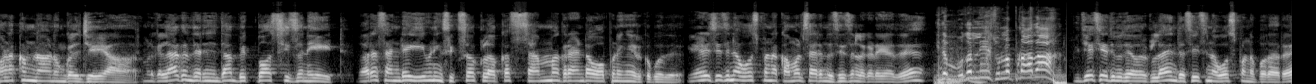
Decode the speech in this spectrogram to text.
வணக்கம் நான் உங்கள் ஜேஆர். உங்களுக்கு எல்லாருக்கும் தெரிஞ்சதுதான் பிக் பாஸ் சீசன் எயிட் வர சண்டே ஈவினிங் சிக்ஸ் ஓ கிளாக் செம்ம கிராண்டா ஓப்பனிங் இருக்க போகுது. ஏழு சீசனை ஹோஸ்ட் பண்ண கமல் சார் இந்த சீசன்ல கிடையாது. இத முதல்லயே சொல்லப்படாதா? விஜய் சேதுபதி அவர்கள் இந்த சீசனை ஹோஸ்ட் பண்ண போறாரு.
